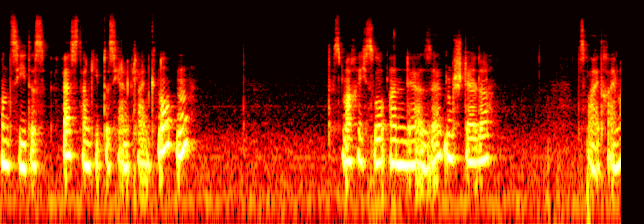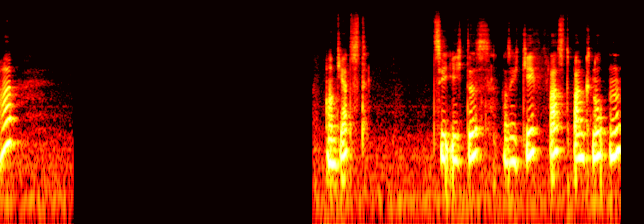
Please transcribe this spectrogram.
und ziehe das fest. Dann gibt es hier einen kleinen Knoten. Das mache ich so an derselben Stelle zwei, dreimal. Und jetzt ziehe ich das, also ich gehe fast beim Knoten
